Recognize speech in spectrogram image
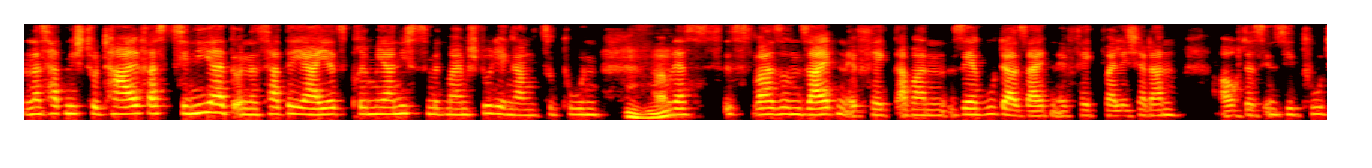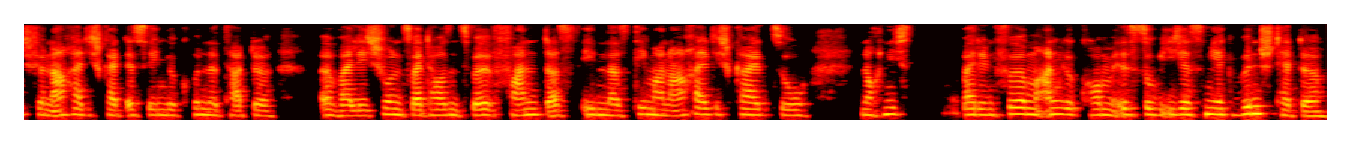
und das hat mich total fasziniert und es hatte ja jetzt primär nichts mit meinem Studiengang zu tun. Mhm. Aber das ist, war so ein Seiteneffekt, aber ein sehr guter Seiteneffekt, weil ich ja dann auch das Institut für Nachhaltigkeit deswegen gegründet hatte, äh, weil ich schon 2012 fand, dass eben das Thema Nachhaltigkeit so noch nicht bei den Firmen angekommen ist, so wie ich es mir gewünscht hätte.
